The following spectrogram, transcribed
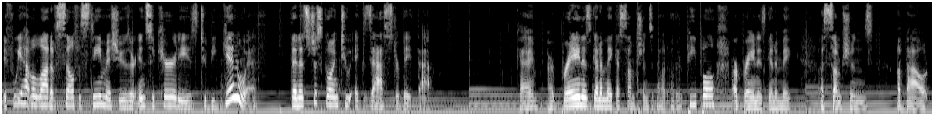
if we have a lot of self-esteem issues or insecurities to begin with, then it's just going to exacerbate that. Okay? Our brain is going to make assumptions about other people. Our brain is going to make assumptions about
